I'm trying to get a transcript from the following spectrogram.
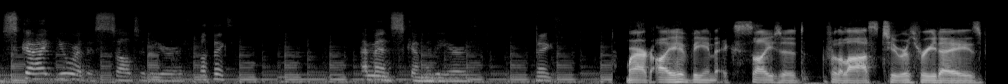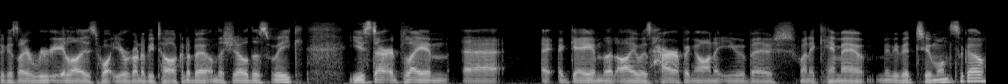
Scott, you are the salt of the earth. Oh, thanks. I meant scum of the earth. Thanks. Mark, I have been excited for the last two or three days because I realized what you were going to be talking about on the show this week. You started playing uh, a, a game that I was harping on at you about when it came out, maybe about two months ago.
